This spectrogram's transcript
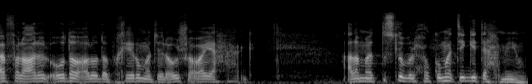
قفلوا عليه الأوضة وقالوا ده بخير وما تقلقوش أو أي حاجة. على ما يتصلوا بالحكومة تيجي تحميهم.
